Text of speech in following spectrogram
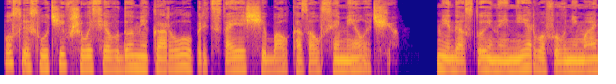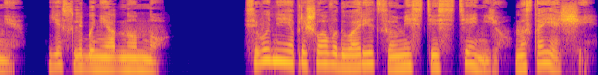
После случившегося в доме Карло предстоящий бал казался мелочью, недостойной нервов и внимания, если бы не одно «но». Сегодня я пришла во дворец вместе с тенью, настоящей,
